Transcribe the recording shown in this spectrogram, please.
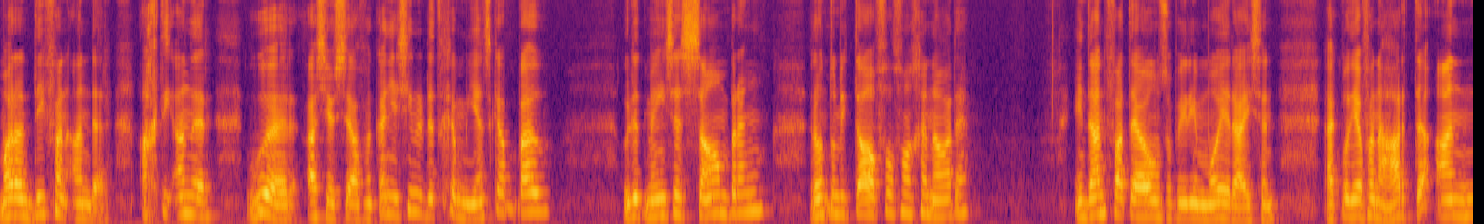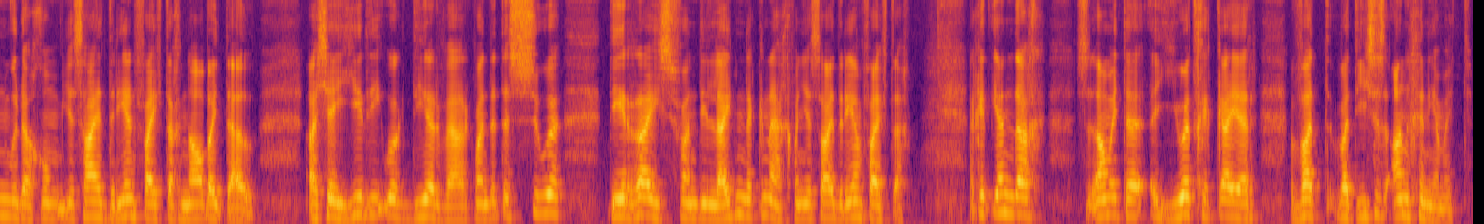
Maar aan die van ander. Ag die ander hoor as jouself. En kan jy sien hoe dit gemeenskap bou? Hoe dit mense saambring rondom die tafel van genade? En dan vat hy ons op hierdie mooi reis en ek wil jou van harte aanmoedig om Jesaja 53 naby te hou. As jy hierdie ook deurwerk want dit is so die reis van die lydende knegg van Jesaja 53. Ek het eendag saam met 'n Jood gekuier wat wat Jesus aangeneem het.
